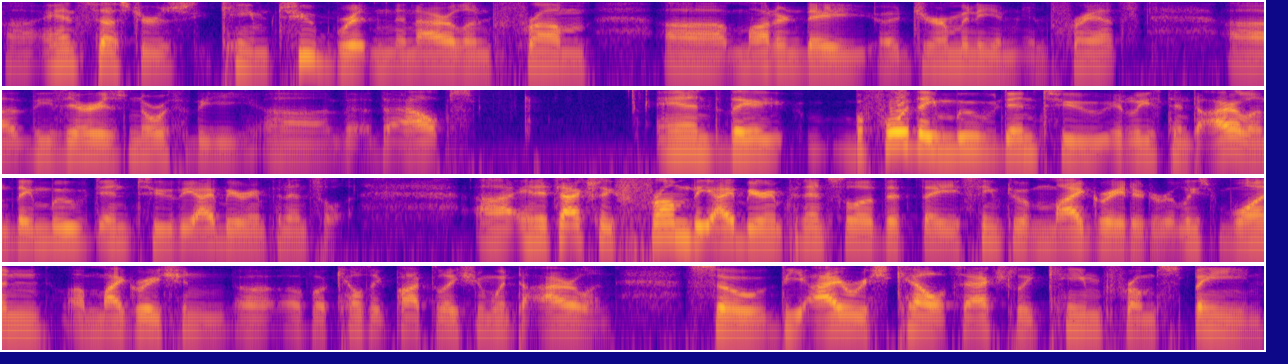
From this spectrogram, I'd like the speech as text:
ancestors came to Britain and Ireland from modern-day Germany and, and France, these areas north of the, the, the Alps and they before they moved into at least into Ireland, they moved into the Iberian Peninsula. Uh, and it's actually from the Iberian Peninsula that they seem to have migrated, or at least one migration uh, of a Celtic population went to Ireland. So the Irish Celts actually came from Spain,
